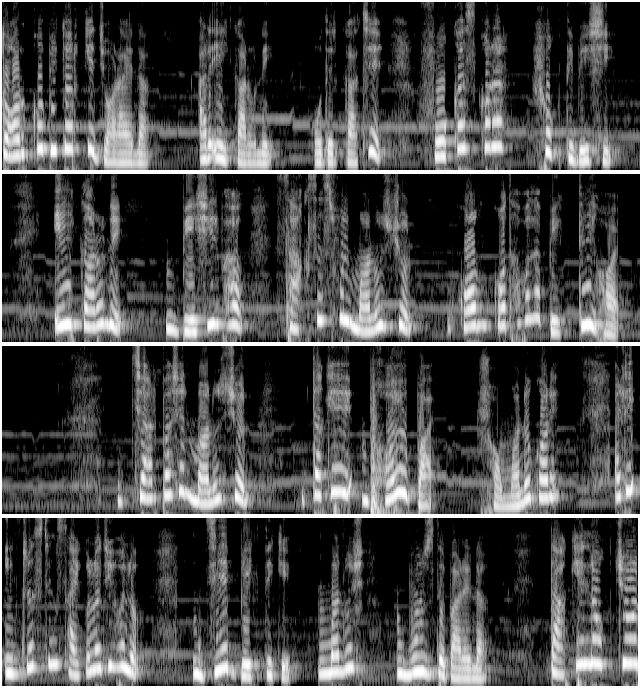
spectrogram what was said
তর্ক বিতর্কে জড়ায় না। আর এই কারণে ওদের কাছে ফোকাস করার শক্তি বেশি। এই কারণে বেশিরভাগ সাকসেসফুল মানুষজন কম কথা বলা ব্যক্তিই হয়। চারপাশের মানুষজন তাকে ভয়ও পায়, সম্মানও করে। একটা ইন্টারেস্টিং সাইকোলজি হলো যে ব্যক্তিকে মানুষ বুঝতে পারে না, তাকে লোকজন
